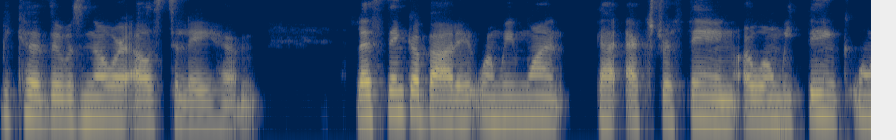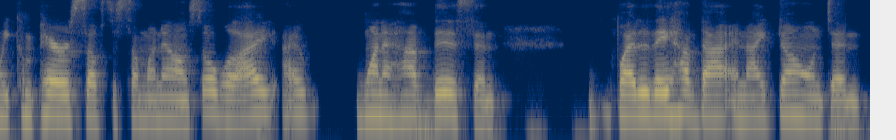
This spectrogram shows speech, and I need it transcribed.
because there was nowhere else to lay him. Let's think about it when we want that extra thing, or when we think, when we compare ourselves to someone else. Oh, well, I, I want to have this, and why do they have that and I don't? And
